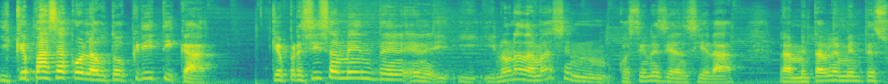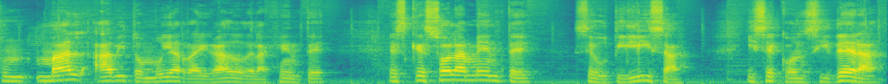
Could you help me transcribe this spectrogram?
¿Y qué pasa con la autocrítica? Que precisamente, eh, y, no nada más en cuestiones de ansiedad, lamentablemente es un mal hábito muy arraigado de la gente, es que solamente se utiliza y se considera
